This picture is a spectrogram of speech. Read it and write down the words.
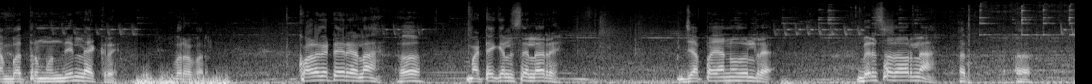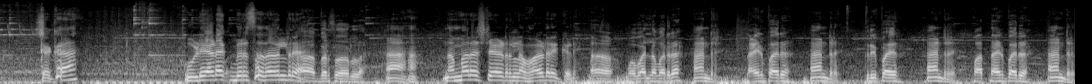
ಎಂಬತ್ತರ ಮುಂದಿನ ಲೆಕ್ಕ ರೀ. ಬರೋಬರ್. ಕೊಳಗಟ್ಟೆ ರೀ ಅಲ್ಲ? ಹಾಂ. ಮಟ್ಟೆ ಕೆಲಸ ಇಲ್ಲ ರೀ. ಜಪ ಅನ್ನೋದಿಲ್ಲ ರೀ. ಬಿರ್ಸದವ್ರಲ್ಲ? ಹಾಂ. ಕಕ್ಕ ಹುಡ್ಯಾಡಕ್ಕೆ ಬಿರ್ಸದವಲ್ಲ ರೀ? ಹಾಂ ಬೆರ್ಸೋದ್ರಲ್ಲ ಹಾಂ ಹಾಂ. ನಂಬರ್ ಅಷ್ಟು ಹೇಳ್ರಲ್ಲ ಹೊಳ್ರಿ ಈ ಕಡೆ. ಹಾಂ ಮೊಬೈಲ್ ನಂಬರ್ ರೀ? ಹಾಂ ರೀ ನೈನ್ ಫೈವ್ ಹಾಂ ರೀ ತ್ರೀ ಫೈವ್ ಹಾಂ ರೀ. ಮತ್ತು ನೈನ್ ಫೈವ್ ರೀ ಹಾಂ ರೀ.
